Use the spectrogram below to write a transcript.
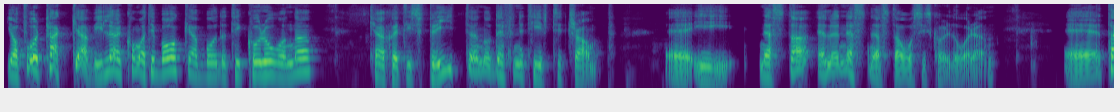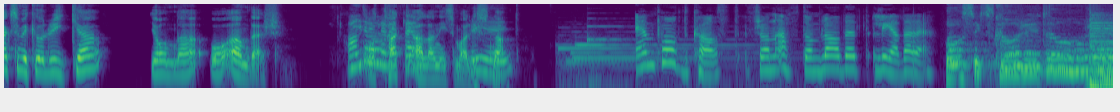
jag får tacka, vi lär komma tillbaka både till Corona, kanske till spriten och definitivt till Trump eh, i nästa eller nästnästa Åsiktskorridoren. Eh, tack så mycket Ulrika, Jonna och Anders. och tack alla ni som har lyssnat. En podcast från Aftonbladet Ledare. Åsiktskorridoren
